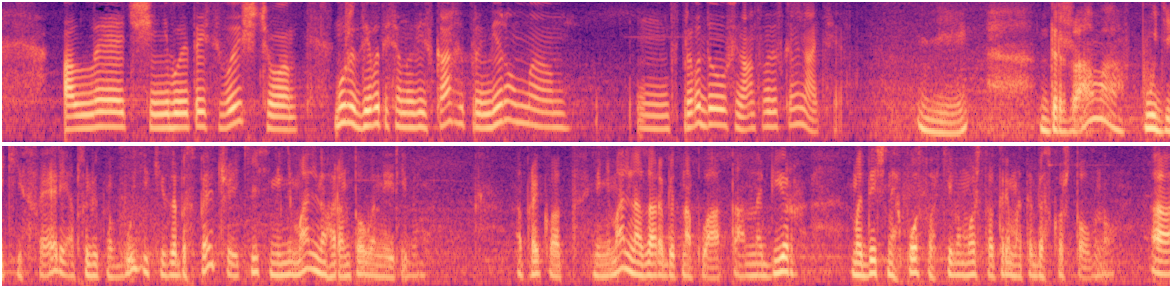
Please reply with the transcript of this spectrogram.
Але чи не боїтесь ви, що можуть з'явитися нові скарги, приміром, е, м, з приводу фінансової дискримінації? Ні. Держава в будь-якій сфері, абсолютно в будь-якій, забезпечує якийсь мінімально гарантований рівень. Наприклад, мінімальна заробітна плата, набір медичних послуг, які ви можете отримати безкоштовно.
